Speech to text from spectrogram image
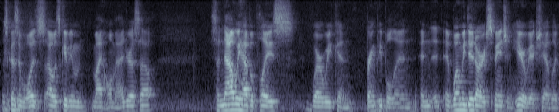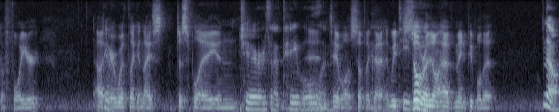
Just because it was i was giving my home address out. So now we have a place where we can bring people in and, and when we did our expansion here we actually have like a foyer out Yeah. here with like a nice display and Chairs and a table. and And, table and stuff like yeah, that. We TV. still really don't have many people that no,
